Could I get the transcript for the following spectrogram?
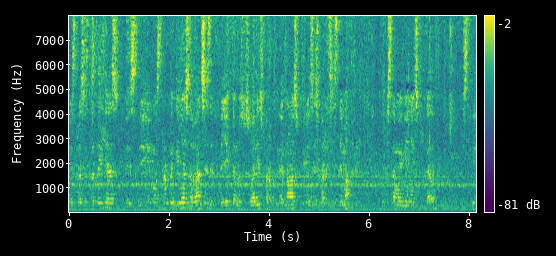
nuestras estrategias, este, mostrar pequeños avances del proyecto a los usuarios para obtener nuevas sugerencias para el sistema, creo que está muy bien explicado. Este,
